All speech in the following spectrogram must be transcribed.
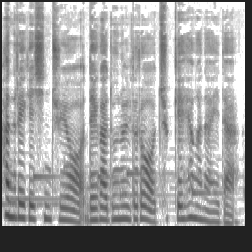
하늘에 계신 주여 내가 눈을 들어 주께 향하나이다.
